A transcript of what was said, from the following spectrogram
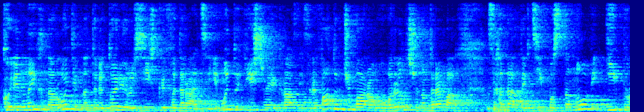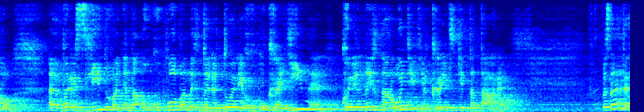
корінних народів на території Rосійської Федерації. І ми тоді ще якраз із Рефатом Чубаровим говорили, що нам треба згадати в цій постанові і про е, переслідування на окупованих територіях України корінних народів, як кримські татари. Ви знаєте,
